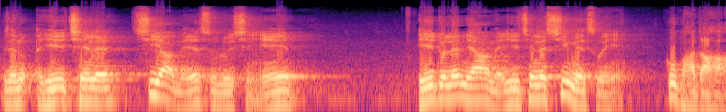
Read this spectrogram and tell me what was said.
ဦးဇင်းတို့အရေးအချင်းလည်းရှိရမယ်ဆိုလို့ရှိရင်အရေးအတွက်လည်းများရမယ်အရေးချင်းလည်းရှိမယ်ဆိုရင်ကိုယ့်ဘာသာဟာ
